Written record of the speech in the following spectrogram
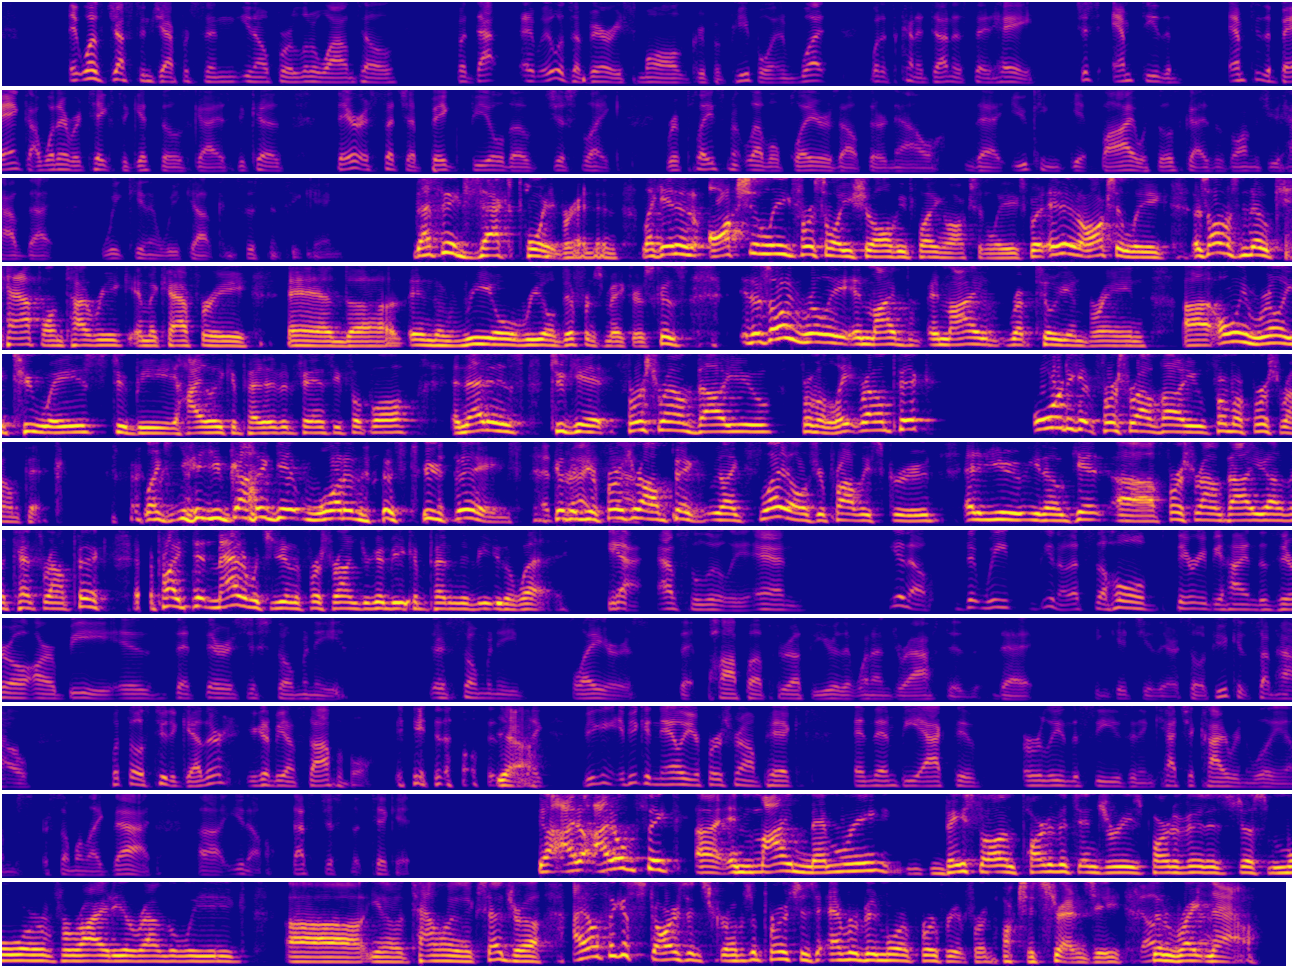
it was Justin Jefferson, you know, for a little while until but that it it was a very small group of people. And what what it's kind of done is said, hey, just empty the empty the bank on whatever it takes to get those guys because there is such a big field of just like replacement level players out there now that you can get by with those guys as long as you have that week in and week out consistency, King. That's the exact point, Brandon. Like in an auction league, first of all, you should all be playing auction leagues. But in an auction league, there's almost no cap on Tyreek and McCaffrey and uh, and the real, real difference makers. Because there's only really in my in my reptilian brain, uh, only really two ways to be highly competitive in fantasy football, and that is to get first round value from a late round pick, or to get first round value from a first round pick like you, you got to get one of those two things because right, if your first yeah. round pick like flails, you're probably screwed. And if you you know get uh, first round value out of a tenth round pick, it probably didn't matter what you do in the first round. You're going to be competitive either way. Yeah, absolutely. And you know that we you know that's the whole theory behind the zero RB is that there's just so many there's so many players that pop up throughout the year that went undrafted that can get you there. So if you can somehow put those two together, you're going to be unstoppable. you know, it's yeah. like if you can if you can nail your first round pick and then be active early in the season and catch a Kyren Williams or someone like that, uh, you know, that's just the ticket. Yeah, I, I don't think uh, in my memory, based on part of its injuries, part of it is just more variety around the league, uh, you know, talent, etc. I don't think a stars and scrubs approach has ever been more appropriate for an auction strategy no, than right now.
